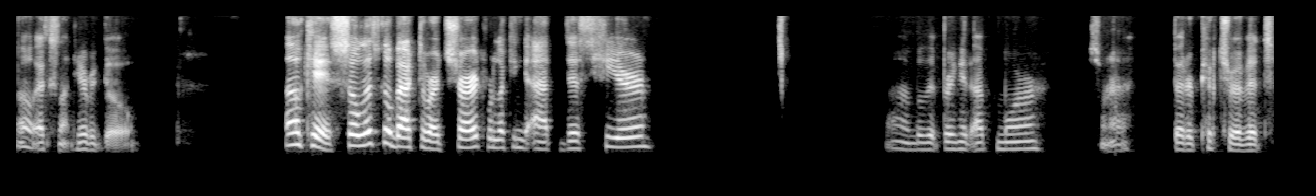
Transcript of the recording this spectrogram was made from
Oh, excellent. Here we go. Okay, so let's go back to our chart. We're looking at this here. Uh, will it bring it up more? Just want a better picture of it.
